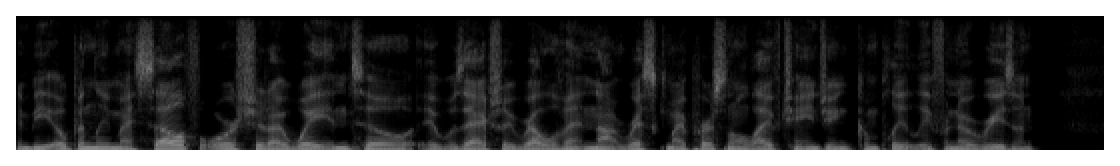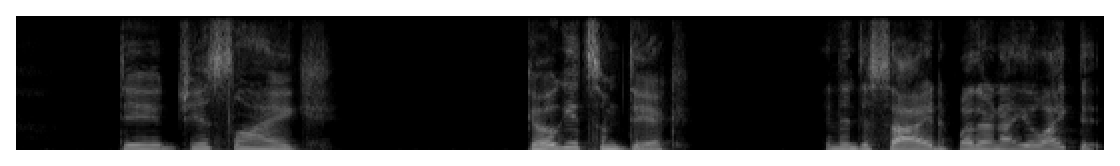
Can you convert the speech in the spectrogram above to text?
and be openly myself, or should I wait until it was actually relevant and not risk my personal life changing completely for no reason? Dude, just like go get some dick and then decide whether or not you liked it.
